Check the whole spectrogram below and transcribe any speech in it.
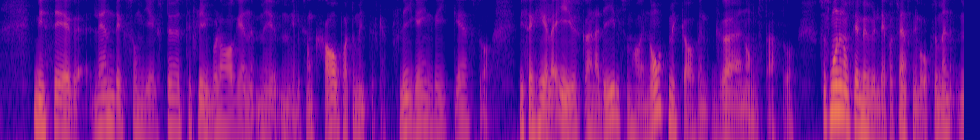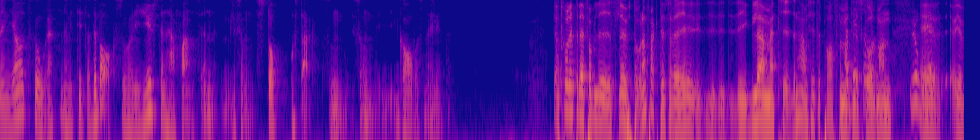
Vi ser länder som ger stöd till flygbolagen med, med liksom krav på att de inte ska flyga inrikes. Och vi ser hela EUs gröna deal som har enormt mycket av en grön omstart. Och så småningom ser vi väl det på svensk nivå också. Men, men jag tror att när vi tittar tillbaka så var det just den här chansen, liksom stopp och start, som, som gav oss möjligheten. Jag tror lite det får bli slutorden faktiskt. Vi, vi glömmer tiden här. Vi sitter och pratar med Mattias Goldman. Eh,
